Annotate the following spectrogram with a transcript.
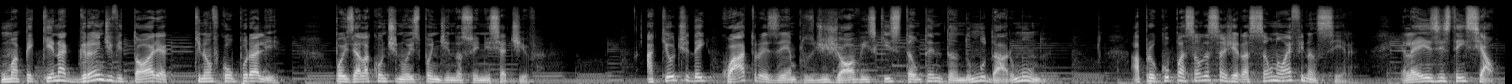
Uma pequena grande vitória que não ficou por ali, pois ela continua expandindo a sua iniciativa. Aqui eu te dei quatro exemplos de jovens que estão tentando mudar o mundo. A preocupação dessa geração não é financeira, ela é existencial.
